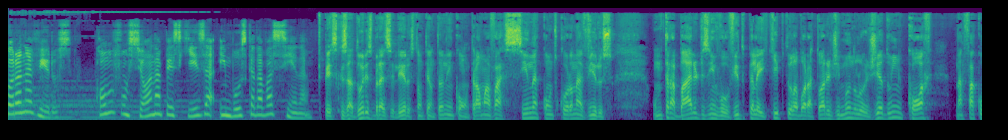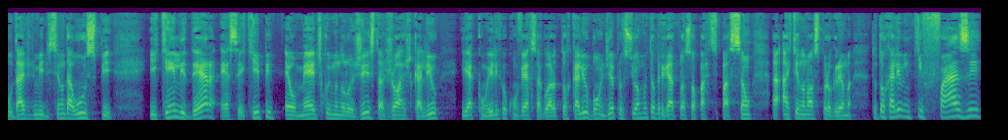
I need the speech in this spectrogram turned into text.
Coronavírus. Como funciona a pesquisa em busca da vacina? Pesquisadores brasileiros estão tentando encontrar uma vacina contra o coronavírus. Um trabalho desenvolvido pela equipe do Laboratório de Imunologia do INCOR, na Faculdade de Medicina da USP. E quem lidera essa equipe é o médico imunologista Jorge Calil, e é com ele que eu converso agora. Doutor Calil, bom dia para o senhor, muito obrigado pela sua participação aqui no nosso programa. Doutor Calil, em que fase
